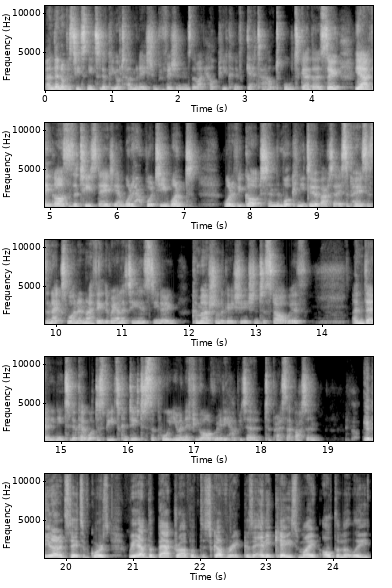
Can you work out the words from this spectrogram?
And then obviously you just need to look at your termination provisions that might help you kind of get out altogether. So yeah, I think ours is a two stage. Yeah, what what do you want? What have you got? And then what can you do about it, I suppose, is the next one. And I think the reality is, you know, commercial negotiation to start with. And then you need to look at what disputes can do to support you and if you are really happy to, to press that button in the United States, of course, we have the backdrop of discovery because any case might ultimately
